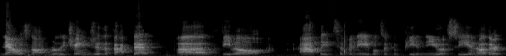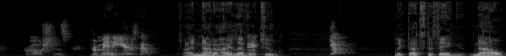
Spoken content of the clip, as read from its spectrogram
now it's not really changed in the fact that uh, female athletes have been able to compete in the UFC and other promotions for many years now. And not a high level too. Yep. Like that's the thing. Now,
